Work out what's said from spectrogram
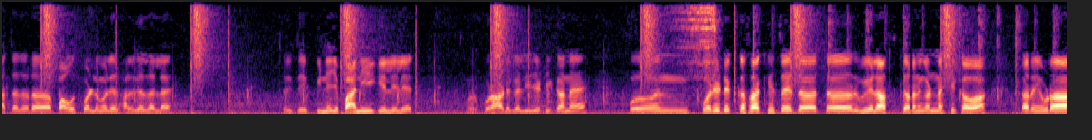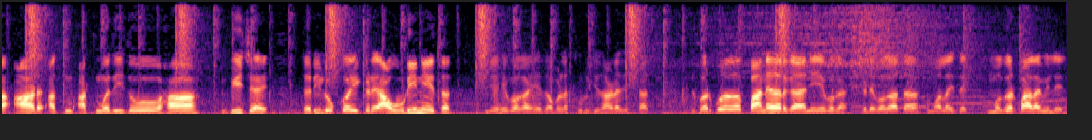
आता जरा पाऊस पडल्यामुळे हलगा झाला आहे तर इथे पिण्याचे पाणीही केलेले आहेत. भरपूर आडगलीचे ठिकाण आहे. पण पर्यटक कसा खेचायचा तर वेलासकरांकडनं शिकावा. कारण एवढा आड आत आतमध्ये जो हा बीच आहे तरी लोक इकडे आवडीने येतात. म्हणजे हे बघा हेच आपल्याला सुरूची झाडं दिसतात. भरपूर पाण्यासारखं आहे. आणि हे बघा इकडे बघा आता तुम्हाला इथे मगर पाहायला मिळेल.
